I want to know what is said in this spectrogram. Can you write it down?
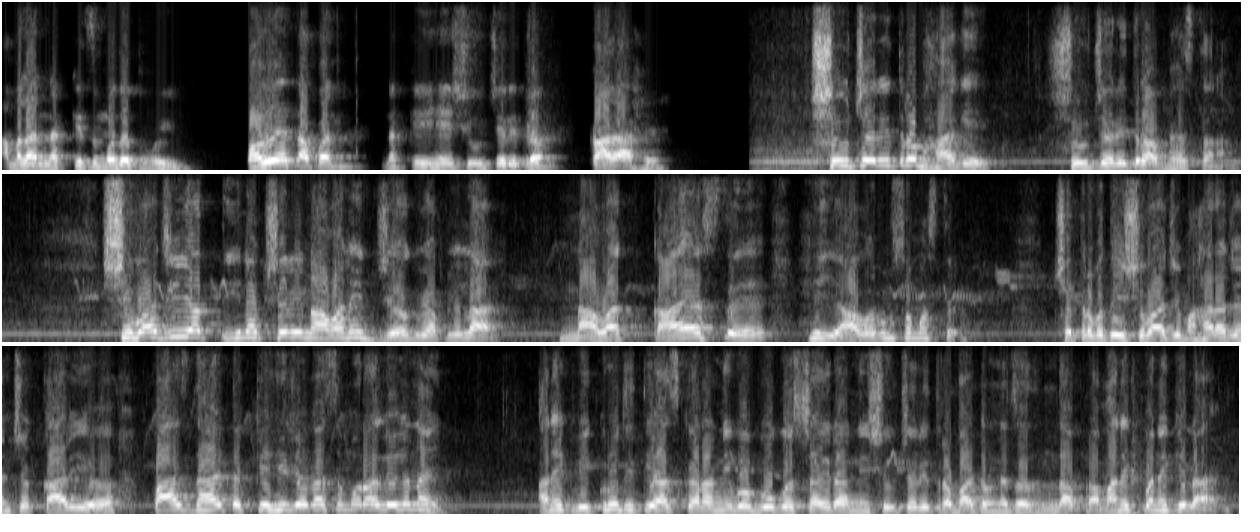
आम्हाला नक्कीच मदत होईल. पाहूयात आपण नक्की हे शिवचरित्र काय आहे. शिवचरित्र भाग एक शिवचरित्र अभ्यासताना. शिवाजी या तीन अक्षरी नावाने जग व्यापलेलं आहे. नावात काय असते हे यावरून समजते. छत्रपती शिवाजी महाराजांचे कार्य पाच दहा टक्केही जगासमोर आलेलं नाही. अनेक विकृत इतिहासकारांनी व बोगस शाहिरांनी शिवचरित्र पाठवण्याचा धंदा प्रामाणिकपणे केला आहे.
